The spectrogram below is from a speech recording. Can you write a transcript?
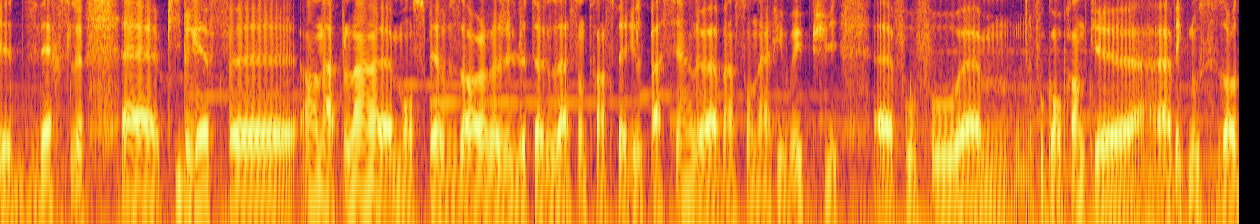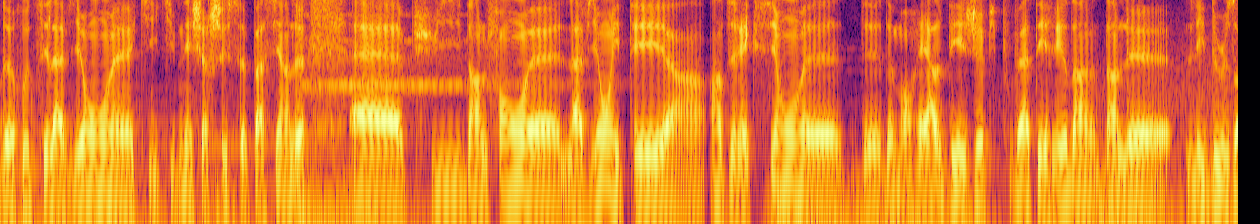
euh, diverses. Là. puis bref, en appelant mon superviseur, j'ai l'autorisation de transférer le patient là, avant son arrivée. Puis faut faut faut comprendre que avec nos six heures de route, c'est l'avion qui, qui venait chercher ce patient-là. puis dans le fond, l'avion était en, en direction de, de, Montréal déjà, puis pouvait atterrir dans, dans le, les deux heures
